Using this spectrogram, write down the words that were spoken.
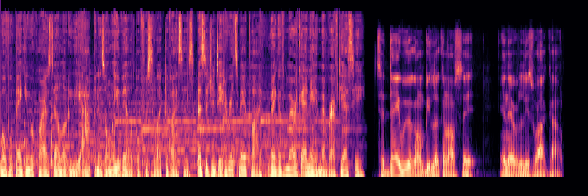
Mobile banking requires downloading the app and is only available for select devices. Message and data rates may apply. Bank of America and a member FDIC. Today we were going to be looking Offset in their release rock out.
